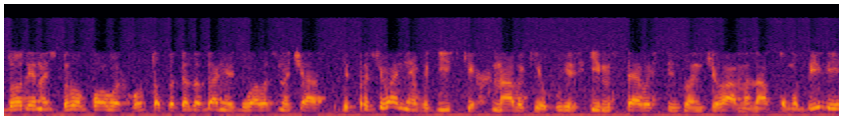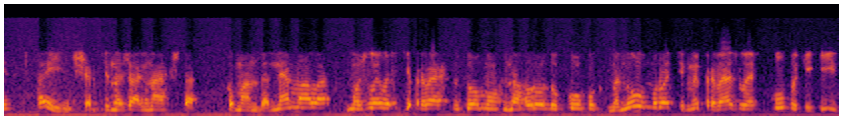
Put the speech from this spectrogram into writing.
до 11-го поверху, тобто це завдання відбувалося на час відпрацювання водійських навиків у гірській місцевості з ланцюгами на автомобілі та інше. І, на жаль, наша команда не мала можливості привезти додому нагороду кубок. Минулому році ми привезли кубок, який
